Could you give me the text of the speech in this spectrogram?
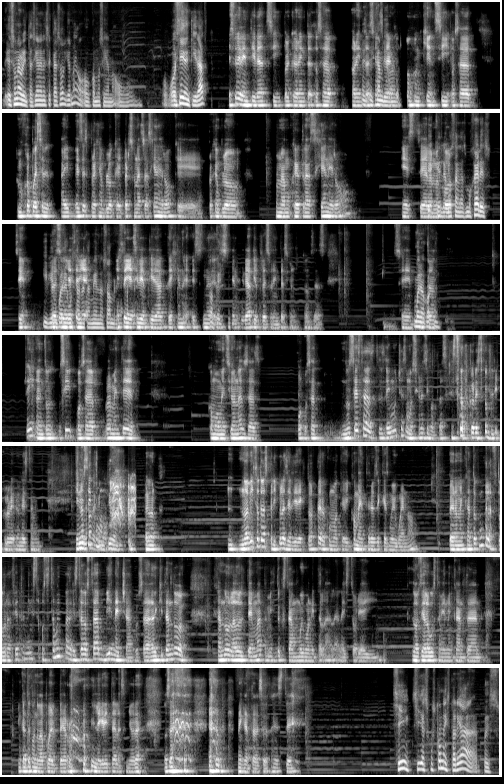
¿Es una orientación en ese caso, Yona? ¿O cómo se llama? ¿O, o, esa identidad? Es una identidad, sí, porque orienta, o sea, orientación con, quién, sí, o sea, a lo mejor puede ser, hay veces, por ejemplo, que hay personas transgénero que, por ejemplo, una mujer transgénero, este, a lo mejor... Que le gustan las mujeres. Sí. Y bien puede gustarle también los hombres. Esta ya es identidad de género, es, identidad y otra es orientación, entonces... Sí, bueno, sí, entonces, sí, o sea, realmente como mencionas, o sea, no sé, estas, hay muchas emociones encontradas con esta película, honestamente. Y no sé cómo, perdón, no he visto otras películas del director, pero como que hay comentarios de que es muy bueno. Pero me encantó como que la fotografía también está, está muy padre, está, está bien hecha. O sea, quitando, dejando a un lado el tema, también siento que está muy bonita la, la, historia y los diálogos también me encantan. Me encanta cuando va por el perro y le grita a la señora. O sea, me encantó eso. Este. Sí, sí, es justo una historia, pues,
